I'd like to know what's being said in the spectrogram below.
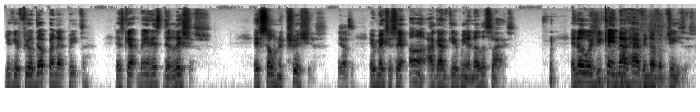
You get filled up on that pizza. It's got man, it's delicious. It's so nutritious. Yes. It makes you say, uh, I gotta give me another slice. In other words, you can't not have enough of Jesus.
